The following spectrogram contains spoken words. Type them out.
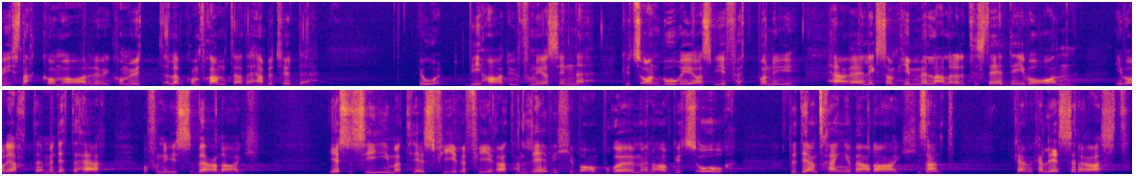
vi snakket om? Hva var det vi kom, ut, eller kom fram til at dette betydde? Jo, vi har et ufornya sinne. Guds ånd bor i oss. Vi er født på ny. Her er liksom himmelen allerede til stede i vår ånd, i vårt hjerte. Men dette her må fornyes hver dag. Jesus sier i Matteus 4,4 at han lever ikke bare av brød, men av Guds ord. Det er det han trenger hver dag. ikke sant? Vi kan lese det raskt.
